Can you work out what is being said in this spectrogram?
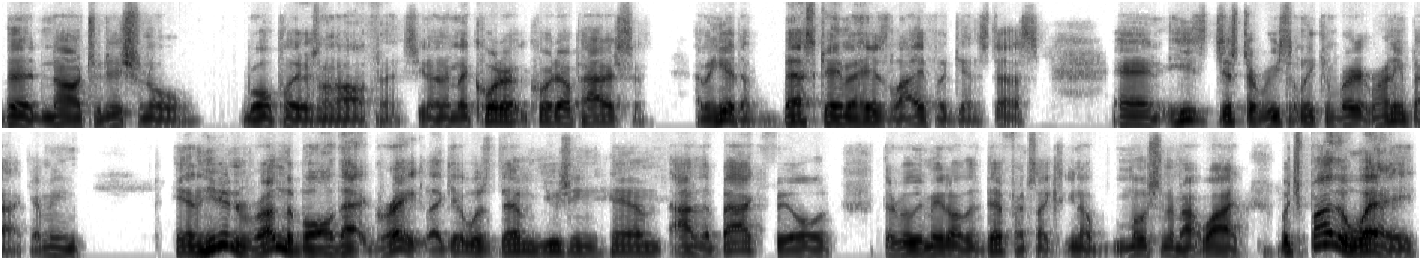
the non-traditional role players on offense. You know what I mean? Like Cordarrelle, Patterson. I mean, he had the best game of his life against us, and he's just a recently converted running back. I mean, and he didn't run the ball that great. Like it was them using him out of the backfield that really made all the difference. Like you know, motion him out wide. Which, by the way,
